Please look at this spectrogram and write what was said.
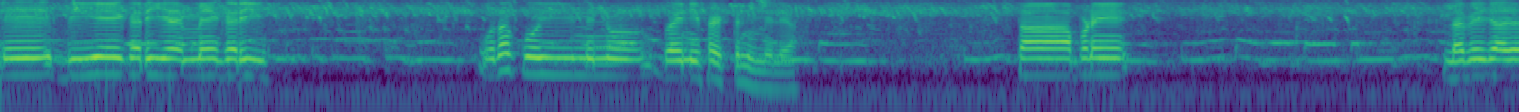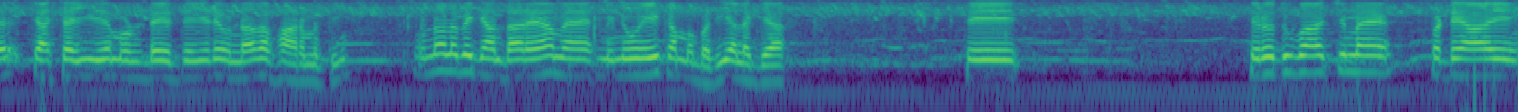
ਤੇ ਬੀਏ ਕਰੀ ਐਮਏ ਕਰੀ, ਉਹਦਾ ਕੋਈ ਮੈਨੂੰ ਬੈਨੀਫਿਟ ਨਹੀਂ ਮਿਲਿਆ। ਤਾਂ ਆਪਣੇ ਲਵੇ ਜਾ- ਚਾਚਾ ਜੀ ਦੇ ਮੁੰਡੇ ਤੇ ਜਿਹੜੇ ਉਹਨਾਂ ਦਾ ਫਾਰਮ ਸੀ, ਉਹਨਾਂ ਲਵੇ ਜਾਂਦਾ ਰਿਹਾ, ਮੈਂ ਮੈਨੂੰ ਇਹ ਕੰਮ ਵਧੀਆ ਲੱਗਿਆ। ਤੇ ਫਿਰ ਉਸ ਤੋਂ ਬਾਅਦ ਚ ਮੈਂ ਪਟਿਆਲੇ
